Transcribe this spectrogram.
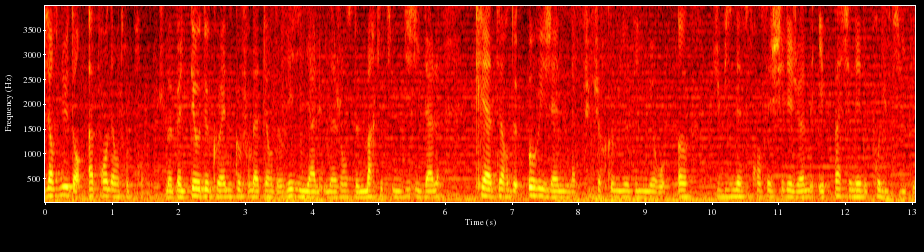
Bienvenue dans Apprendre et Entreprendre. Je m'appelle Théo De Cohen, cofondateur de Resignal, une agence de marketing digital, créateur de Origène, la future communauté numéro 1 du business français chez les jeunes et passionné de productivité.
